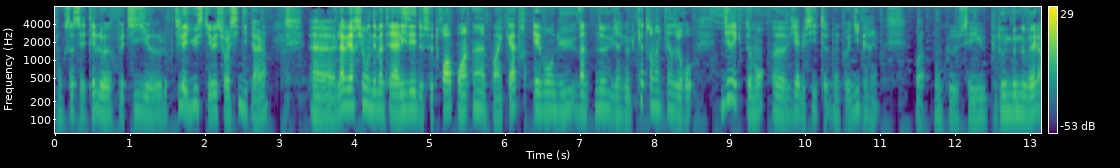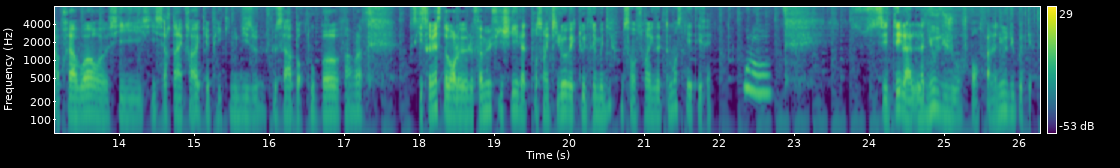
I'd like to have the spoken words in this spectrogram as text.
donc ça c'était le petit, euh, le petit laïus qu'il y avait sur le site d'Hyperion. Euh, la version dématérialisée de ce 3.1.4 est vendue 29,95 euros directement euh, via le site donc d'Hyperion. Voilà, donc c'est plutôt une bonne nouvelle après avoir si, certains craquent et puis qui nous disent ce que ça apporte ou pas. Voilà, Ce qui serait bien, c'est d'avoir le, fameux fichier, là, de 320 kg avec toutes les modifs, comme ça on saura exactement ce qui a été fait. C'était la, news du jour, je pense, enfin la news du podcast.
